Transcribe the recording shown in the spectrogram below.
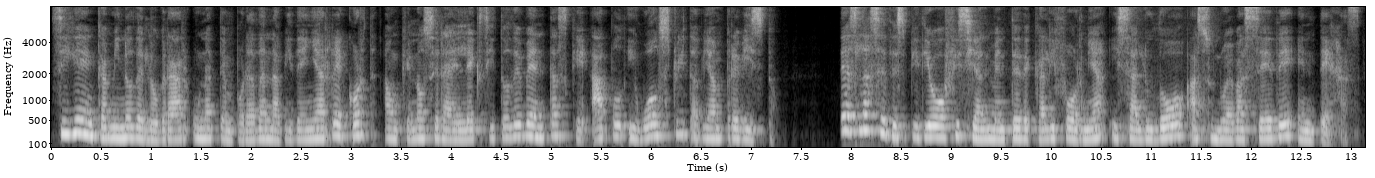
sigue en camino de lograr una temporada navideña récord, aunque no será el éxito de ventas que Apple y Wall Street habían previsto. Tesla se despidió oficialmente de California y saludó a su nueva sede en Texas,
